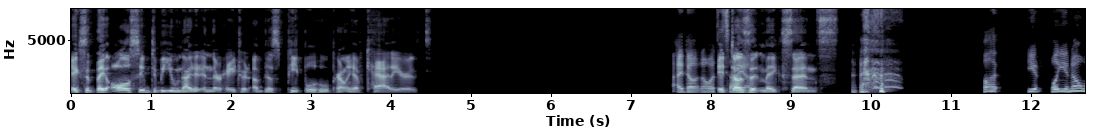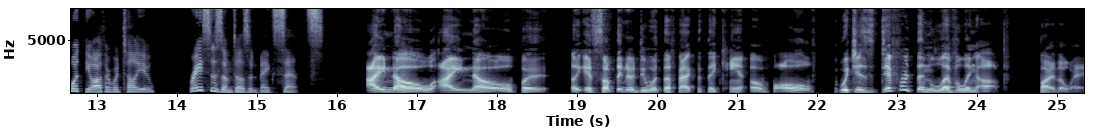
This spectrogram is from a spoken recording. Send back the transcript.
Except they all seem to be united in their hatred of just people who apparently have cat ears. I don't know what to It doesn't make sense. you. well, you, well, you know what the author would tell you? Racism doesn't make sense. I know, I know, but like it's something to do with the fact that they can't evolve, which is different than leveling up, by the way.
